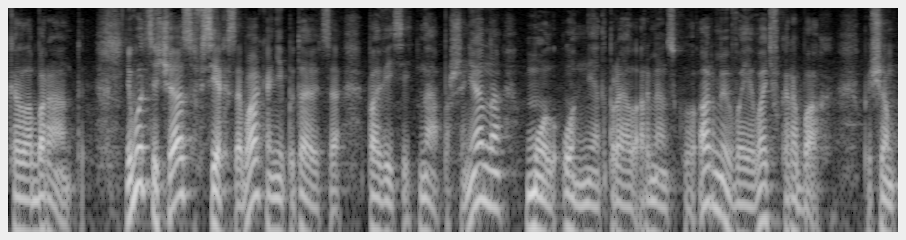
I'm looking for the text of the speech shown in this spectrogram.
коллаборанты. И вот сейчас всех собак они пытаются повесить на Пашиняна, мол, он не отправил армянскую армию воевать в Карабах. Причем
